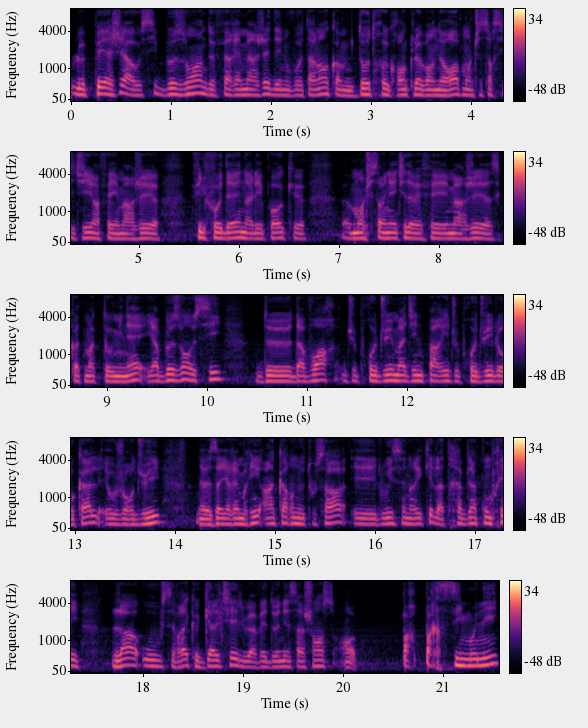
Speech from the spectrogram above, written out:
le PSG a aussi besoin de faire émerger des nouveaux talents comme d'autres grands clubs en Europe. Manchester City a fait émerger euh, Phil Foden à l'époque. Euh, Manchester United avait fait émerger Scott McTominay. Il y a besoin aussi d'avoir du produit Imagine Paris, du produit local. Et aujourd'hui, Zaire Emery incarne tout ça et Luis Enrique l'a très bien compris. Là où c'est vrai que Galtier lui avait donné sa chance par parcimonie,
